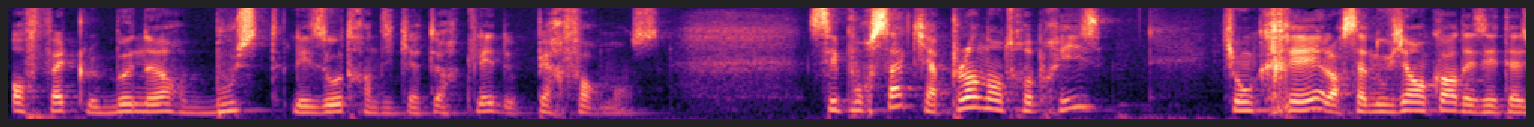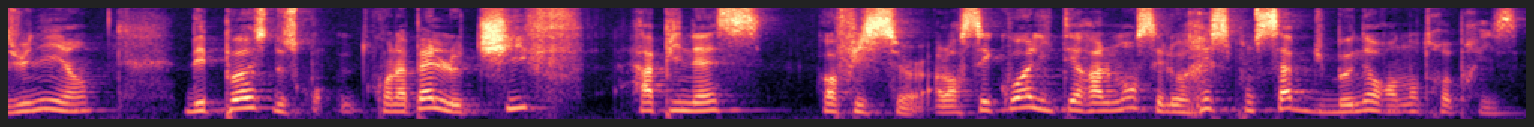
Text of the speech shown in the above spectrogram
En fait, le bonheur booste les autres indicateurs clés de performance. C'est pour ça qu'il y a plein d'entreprises qui ont créé, alors ça nous vient encore des États-Unis, hein, des postes de ce qu'on appelle le Chief Happiness Officer. Alors c'est quoi littéralement? C'est le responsable du bonheur en entreprise.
